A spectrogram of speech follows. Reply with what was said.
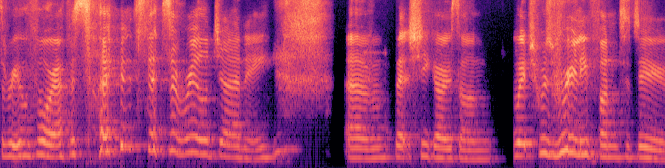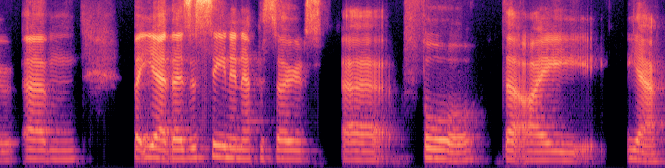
three or four episodes. There's a real journey um, that she goes on, which was really fun to do. Um, but yeah, there's a scene in episode uh, four that I, yeah,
